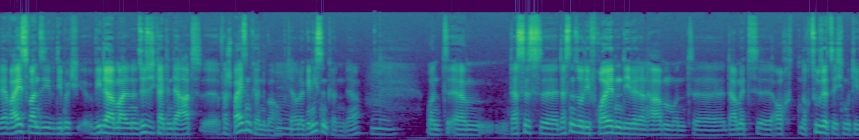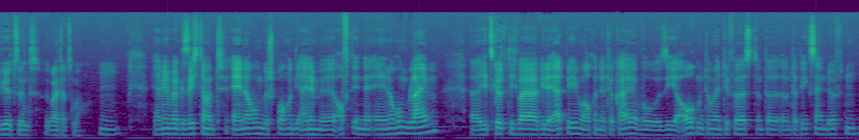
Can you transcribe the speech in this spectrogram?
wer weiß, wann sie die wieder mal eine Süßigkeit in der Art äh, verspeisen können überhaupt mhm. ja, oder genießen können. Ja. Mhm. Und ähm, das, ist, äh, das sind so die Freuden, die wir dann haben und äh, damit äh, auch noch zusätzlich motiviert sind, weiterzumachen. Mhm. Wir haben über Gesichter und Erinnerungen gesprochen, die einem oft in Erinnerung bleiben. Äh, jetzt kürzlich war ja wieder Erdbeben, auch in der Türkei, wo Sie ja auch mit Humanity First unter, unterwegs sein dürften.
